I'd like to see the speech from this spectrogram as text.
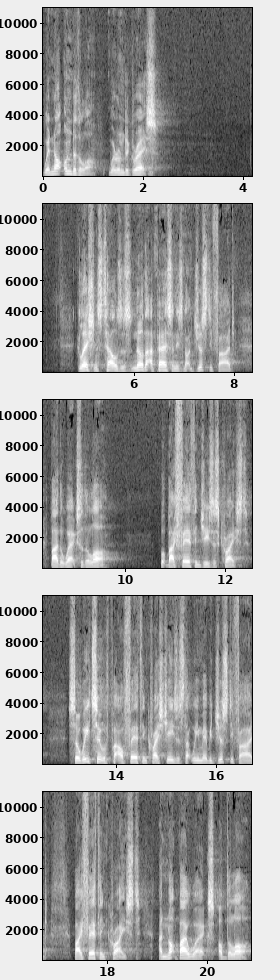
We're not under the law, we're under grace. Galatians tells us know that a person is not justified by the works of the law, but by faith in Jesus Christ. So we too have put our faith in Christ Jesus that we may be justified by faith in Christ and not by works of the law.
